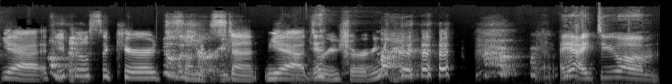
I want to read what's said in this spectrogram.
yeah, if you feel secure to Feels some assuring. extent, yeah, it's Yeah. reassuring. Right. yeah i do um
